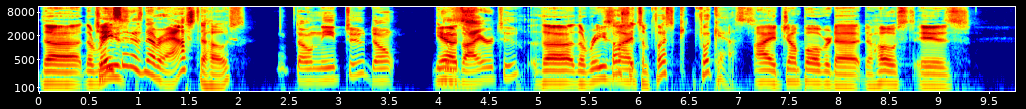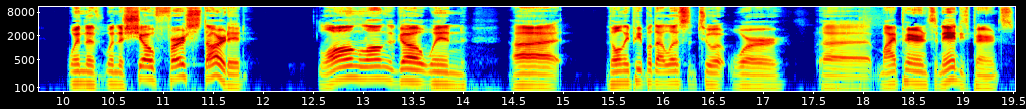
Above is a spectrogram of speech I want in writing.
The the Jason reason has never asked to host. Don't need to. Don't Yeah, it's- desire to. the the reason I hosted some foot, footcasts. I jump over to to host is when the when the show first started, long long ago when uh the only people that listened to it were uh my parents and Andy's parents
